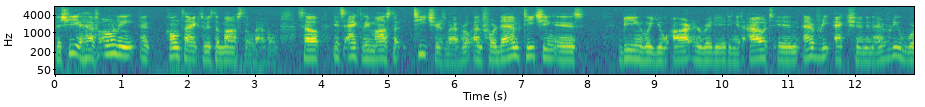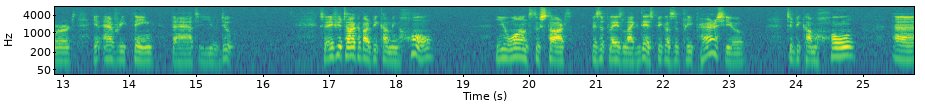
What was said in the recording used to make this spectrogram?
The Sidhe have only a contact with the master level. So it's actually master teacher's level and for them teaching is being who you are and radiating it out in every action, in every word, in everything that you do. So if you talk about becoming whole, you want to start with a place like this because it prepares you to become whole uh,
